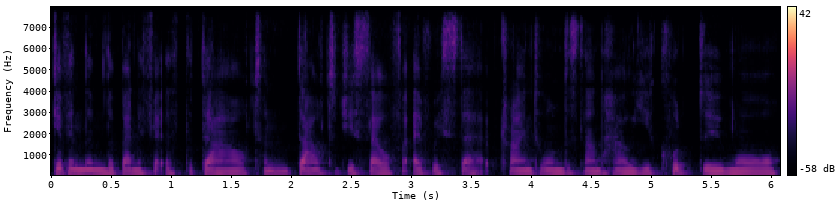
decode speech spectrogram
given them the benefit of the doubt and doubted yourself at every step, trying to understand how you could do more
